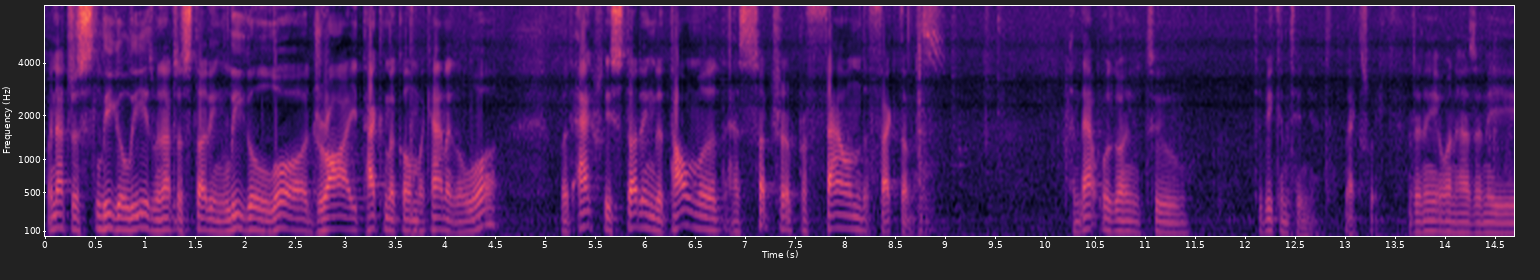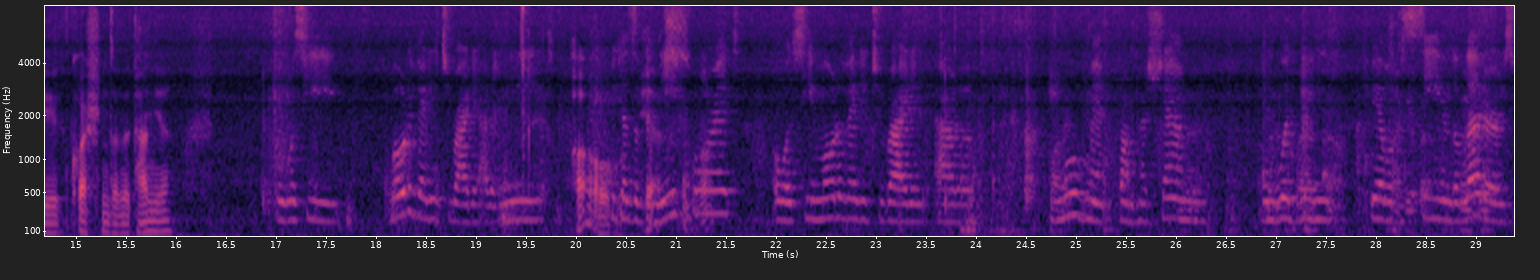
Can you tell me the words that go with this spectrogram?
We're not just legalese, we're not just studying legal law, dry, technical, mechanical law, but actually studying the Talmud has such a profound effect on us. And that we're going to, to be continued next week. Does anyone has any questions on the Tanya? Was he motivated to write it out of need Oh, because of yes. the need for it? Or was he motivated to write it out of movement from Hashem? And would we be able to see in the letters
